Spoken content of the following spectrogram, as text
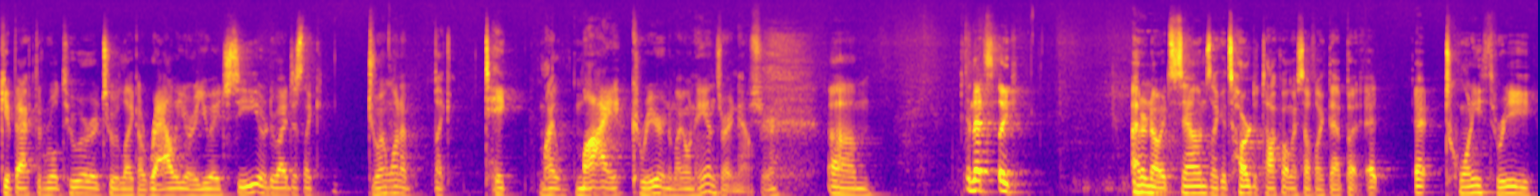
get back to the world tour or to like a rally or a UHC, or do I just like, do I want to like take my my career into my own hands right now? Sure. and that's like i don't know it sounds like it's hard to talk about myself like that but at at 23 it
